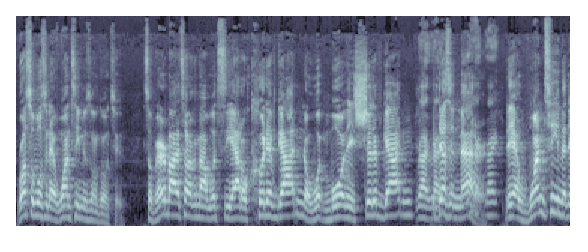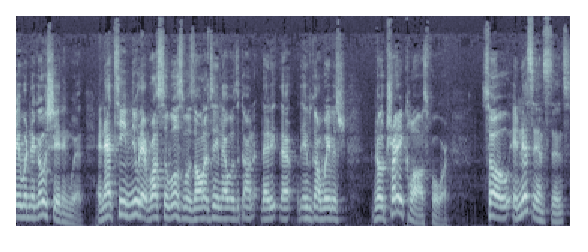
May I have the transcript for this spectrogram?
Russell Wilson had one team he's going to go to. So if everybody's talking about what Seattle could have gotten or what more they should have gotten, Right, right. it doesn't matter. Right. They had one team that they were negotiating with, and that team knew that Russell Wilson was the only team that was going that he, that he was going to waive his no trade clause for. So in this instance,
